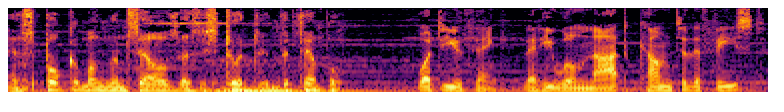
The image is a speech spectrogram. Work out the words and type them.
and spoke among themselves as he stood in the temple. What do you think? That he will not come to the feast?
